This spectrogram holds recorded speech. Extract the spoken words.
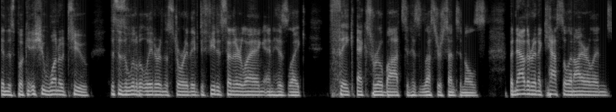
in this book, in issue 102. This is a little bit later in the story. They've defeated Senator Lang and his like fake X robots and his lesser Sentinels, but now they're in a castle in Ireland,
